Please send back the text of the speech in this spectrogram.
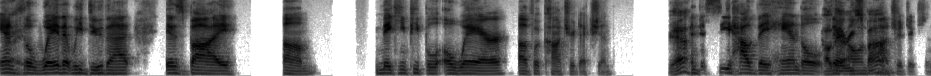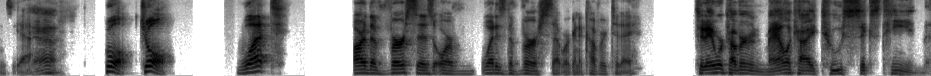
And Right. the way that we do that is by um, making people aware of a contradiction yeah. and to see how they handle How they their own respond. contradictions. Yeah. Yeah. Cool. Joel, what are the verses or what is the verse that we're going to cover today? Today we're covering Malachi 2:16.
